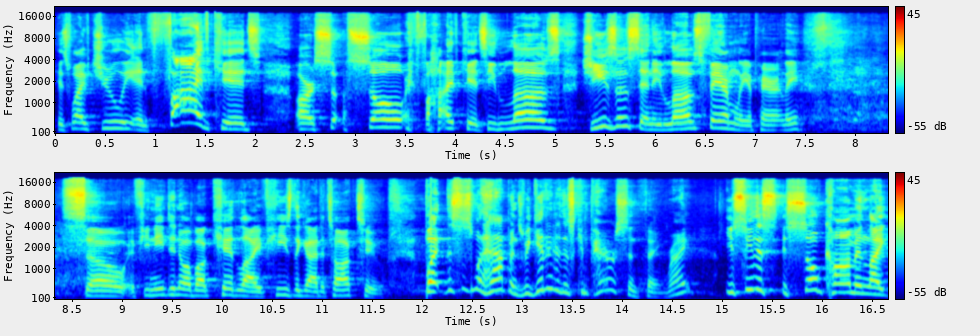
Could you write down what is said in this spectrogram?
his wife Julie and five kids are so, so five kids. He loves Jesus and he loves family, apparently. So if you need to know about kid life, he's the guy to talk to. But this is what happens. We get into this comparison thing, right? You see, this is so common, like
